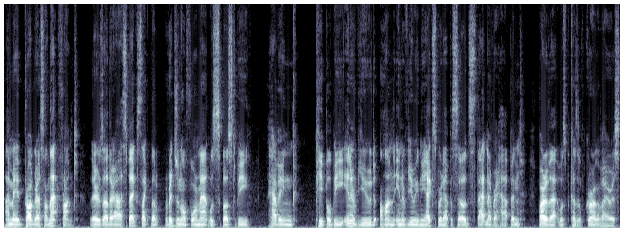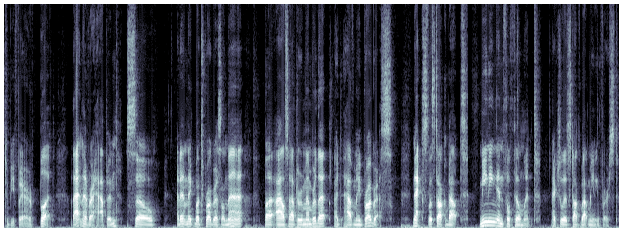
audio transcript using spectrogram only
I made progress on that front. There's other aspects, like the original format was supposed to be having people be interviewed on interviewing the expert episodes. That never happened. Part of that was because of coronavirus, to be fair, but that never happened. So I didn't make much progress on that but I also have to remember that I have made progress. Next, let's talk about meaning and fulfillment. Actually, let's talk about meaning first.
